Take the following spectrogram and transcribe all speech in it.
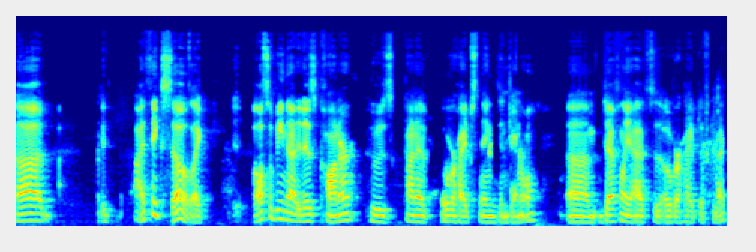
Uh, it, I think so. Like, also being that it is Connor who's kind of overhypes things in general um, definitely adds to the overhyped effect.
